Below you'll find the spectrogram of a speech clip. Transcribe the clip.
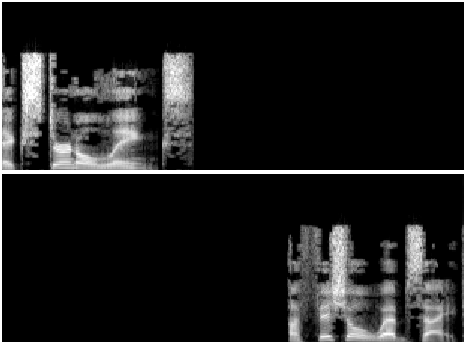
External links Official website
